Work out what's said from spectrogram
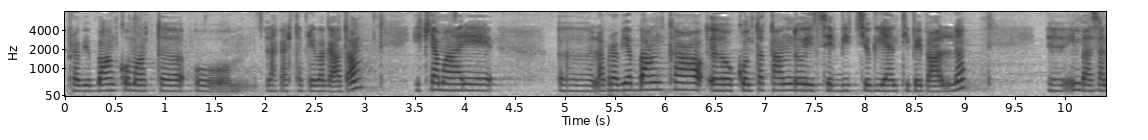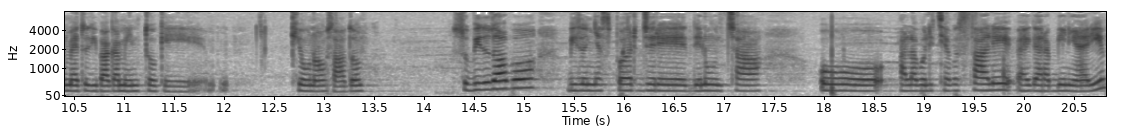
proprio bancomat o la carta prepagata e chiamare eh, la propria banca eh, contattando il servizio clienti PayPal eh, in base al metodo di pagamento che, che uno ha usato. Subito dopo bisogna sporgere denuncia o alla polizia postale ai carabinieri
